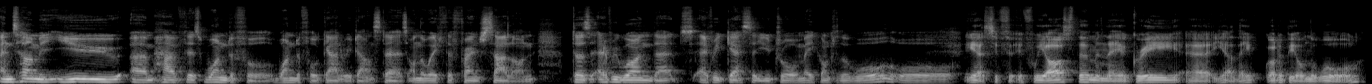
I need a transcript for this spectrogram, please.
And tell me, you um, have this wonderful, wonderful gallery downstairs on the way to the French Salon. Does everyone that, every guest that you draw make onto the wall or? Yes, if, if we ask them and they agree, uh, yeah, they've got to be on the wall.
